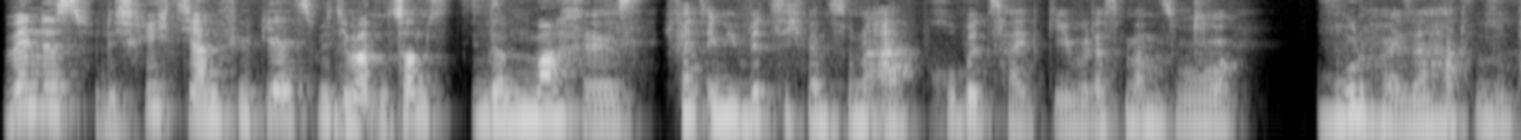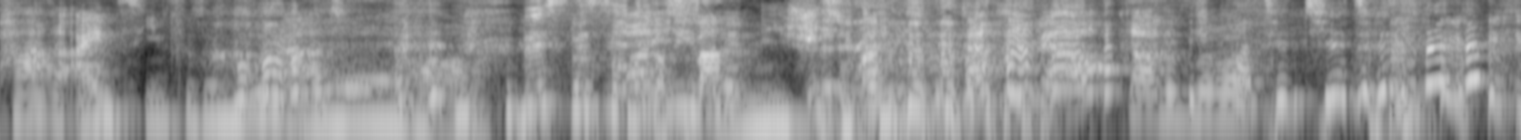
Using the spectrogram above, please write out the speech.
wenn es für dich richtig anfühlt, jetzt mit jemandem zusammenzuziehen, dann mach es. Ich fände es irgendwie witzig, wenn es so eine Art Probezeit gäbe, dass man so Wohnhäuser hat, wo so Paare einziehen für so einen Monat. Boah, Bis das ist eine Nische. Ich, Das dachte ich mir auch gerade ich so. patentiert es.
